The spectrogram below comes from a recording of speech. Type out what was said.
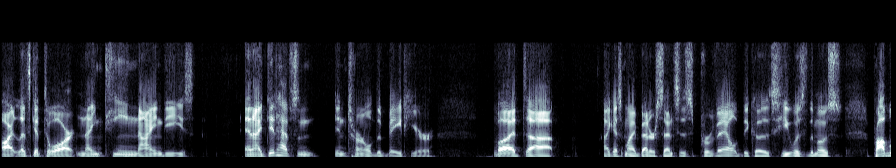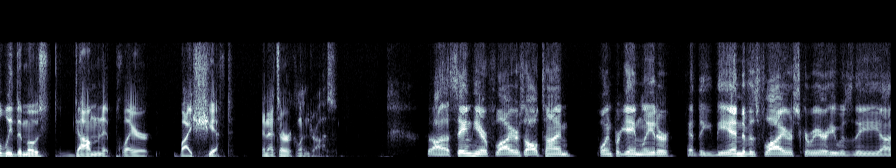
all right, let's get to our 1990s, and I did have some internal debate here, but uh, I guess my better senses prevailed because he was the most, probably the most dominant player by shift, and that's Eric Lindros. Uh, same here. Flyers all-time point per game leader. At the the end of his Flyers career, he was the uh,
